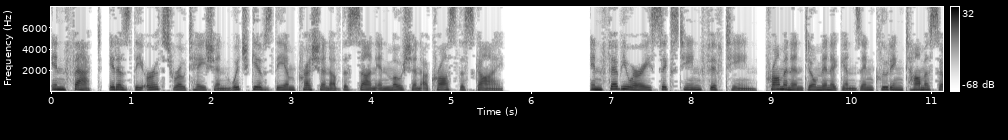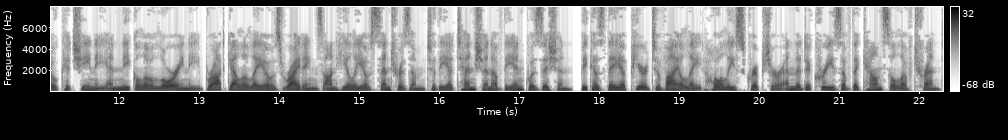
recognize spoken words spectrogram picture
In fact, it is the Earth's rotation which gives the impression of the sun in motion across the sky. In February 1615, prominent Dominicans including Tommaso Caccini and Niccolò Lorini brought Galileo's writings on heliocentrism to the attention of the Inquisition, because they appeared to violate Holy Scripture and the decrees of the Council of Trent.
